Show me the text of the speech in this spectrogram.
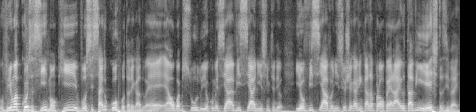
vi uma coisa assim, irmão, que você sai do corpo, tá ligado? É, é algo absurdo. E eu comecei a viciar nisso, entendeu? E eu viciava nisso e eu chegava em casa pra operar e eu tava em êxtase, velho.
